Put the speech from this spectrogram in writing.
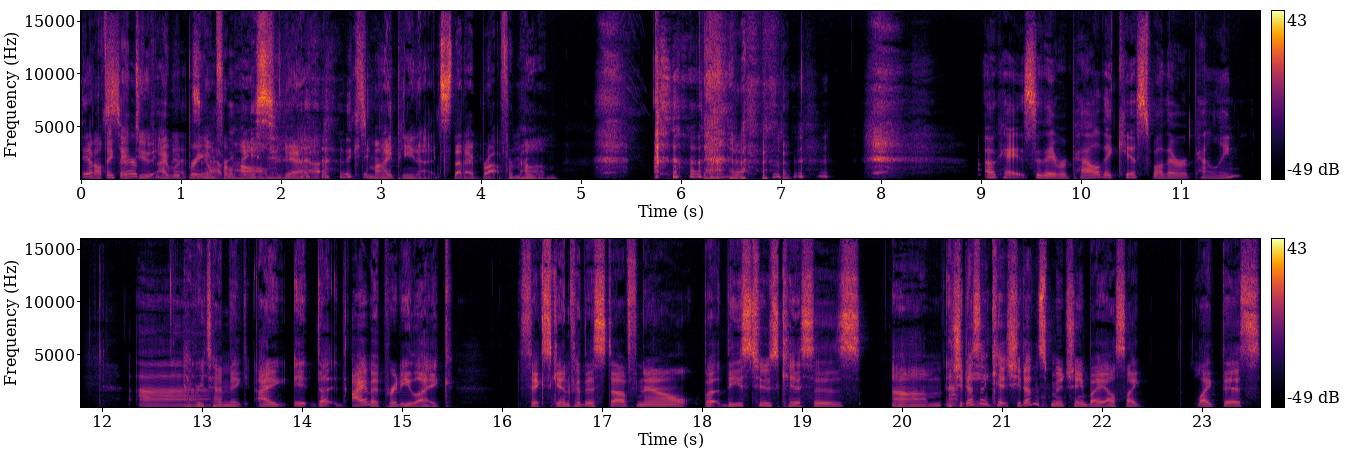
They I don't think they serve do. I would peanuts bring at them from Applebee's. home. Yeah, it's my peanuts that I brought from home. Okay, so they rappel. They kiss while they're rappelling. Uh, Every time they, I it, I have a pretty like thick skin for this stuff now. But these two's kisses, um, and she doesn't kiss. She doesn't smooch anybody else like like this.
